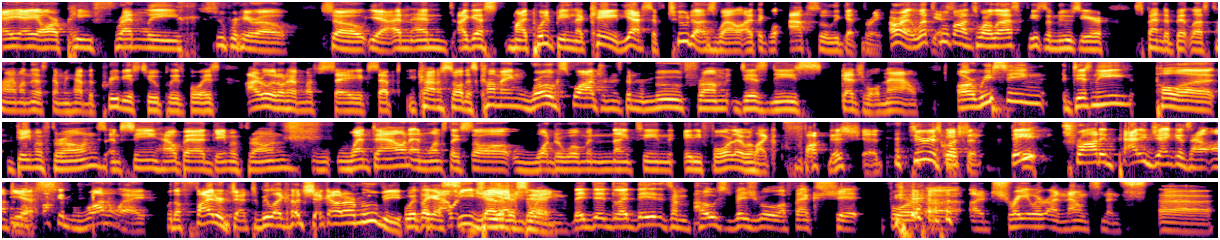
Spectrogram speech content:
AARP friendly superhero. So yeah, and and I guess my point being that Cade, yes, if two does well, I think we'll absolutely get three. All right, let's Yes. move on to our last piece of news here. Spend a bit less time on this than we have the previous two, please, boys. I really don't have much to say except you kind of saw this coming. Rogue Squadron has been removed from Disney's schedule. Now, are we seeing Disney pull a Game of Thrones and seeing how bad Game of Thrones went down? And once they saw Wonder Woman 1984, they were like, fuck this shit. Serious question. They trotted Patty Jenkins out onto Yes. a fucking runway with a fighter jet to be like, oh, check out our movie. with like a That was CG X-wing. They did like they did some post visual effects shit for uh, a trailer announcements. Uh,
